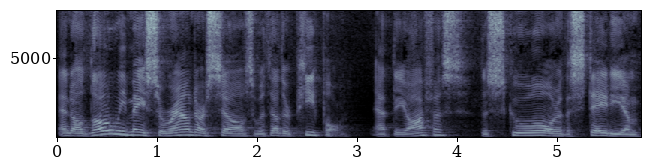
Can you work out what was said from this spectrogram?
And although we may surround ourselves with other people, at the office, the school, or the stadium,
